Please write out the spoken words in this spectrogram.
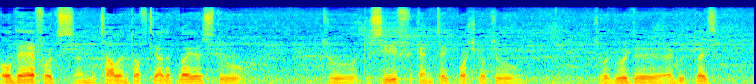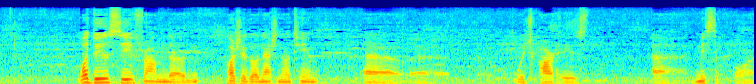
all the efforts and the talent of the other players to to to see if you can take Portugal to to a good uh, a good place. What do you see from the Portugal national team? Uh, uh, which part is uh, missing or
